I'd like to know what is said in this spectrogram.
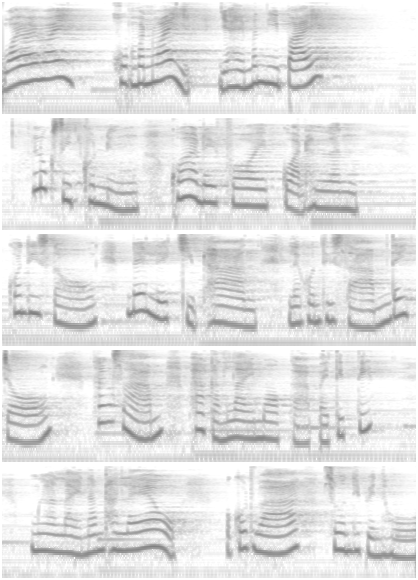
ไว้ไว้ไว้คุบมันไว้ อย่าให้มันหนีไป ลูกศิษย์คนหนึ่งคว้าได้ฟอยกวาดเฮือน คนที่สองได้เล็กขีบทาน และคนที่สามได้จอง ทั้งสามพากันไล่หมอกาไปติดๆ เมื่อไหลน้ำทันแล้ว ปรากฏว่าส่วนที่เป็นหัว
